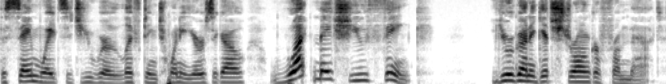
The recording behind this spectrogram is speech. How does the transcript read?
the same weights that you were lifting 20 years ago, what makes you think you're going to get stronger from that?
